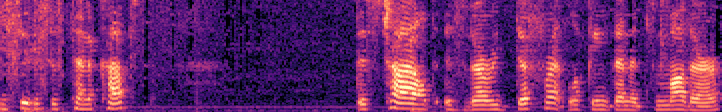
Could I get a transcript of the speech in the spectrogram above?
you see this is ten of cups. This child is very different looking than its mother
